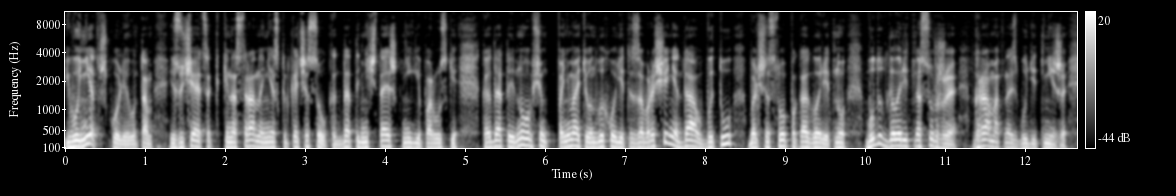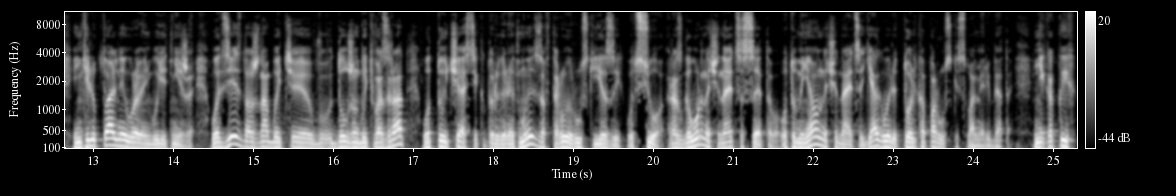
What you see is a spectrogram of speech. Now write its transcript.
его нет в школе, он там изучается как иностранный несколько часов. Когда ты не читаешь книги по-русски, когда ты, ну, в общем, понимаете, он выходит из обращения, да, в быту большинство пока говорит, но будут говорить на сурже, грамотность будет ниже, интеллектуальный уровень будет ниже. Вот здесь должна быть, э, должен быть возврат вот той части, которая говорит, мы за второй русский язык. Вот все, разговор начинается с этого. Вот у меня он начинается, я говорю только по-русски с вами, ребята. Никаких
